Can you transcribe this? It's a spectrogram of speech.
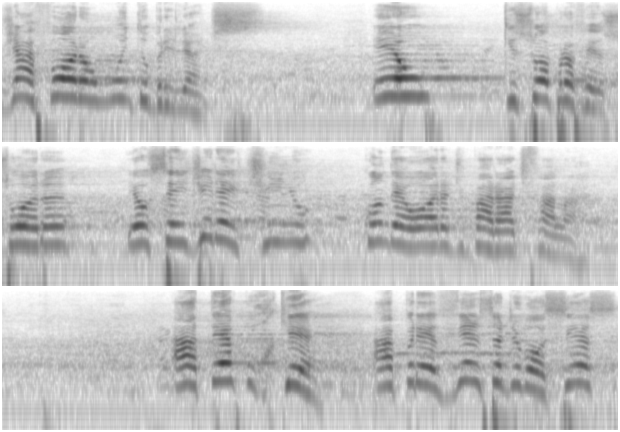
já foram muito brilhantes. Eu, que sou professora, eu sei direitinho quando é hora de parar de falar. Até porque a presença de vocês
